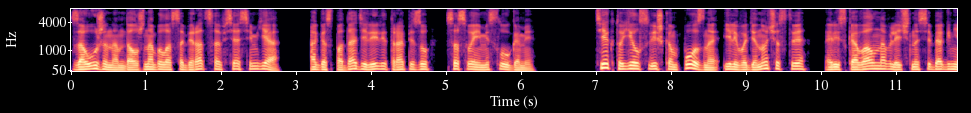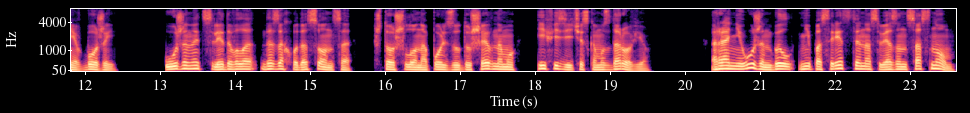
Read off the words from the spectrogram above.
За ужином должна была собираться вся семья, а господа делили трапезу со своими слугами. Те, кто ел слишком поздно или в одиночестве, рисковал навлечь на себя гнев Божий. Ужинать следовало до захода солнца, что шло на пользу душевному и физическому здоровью. Ранний ужин был непосредственно связан со сном,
